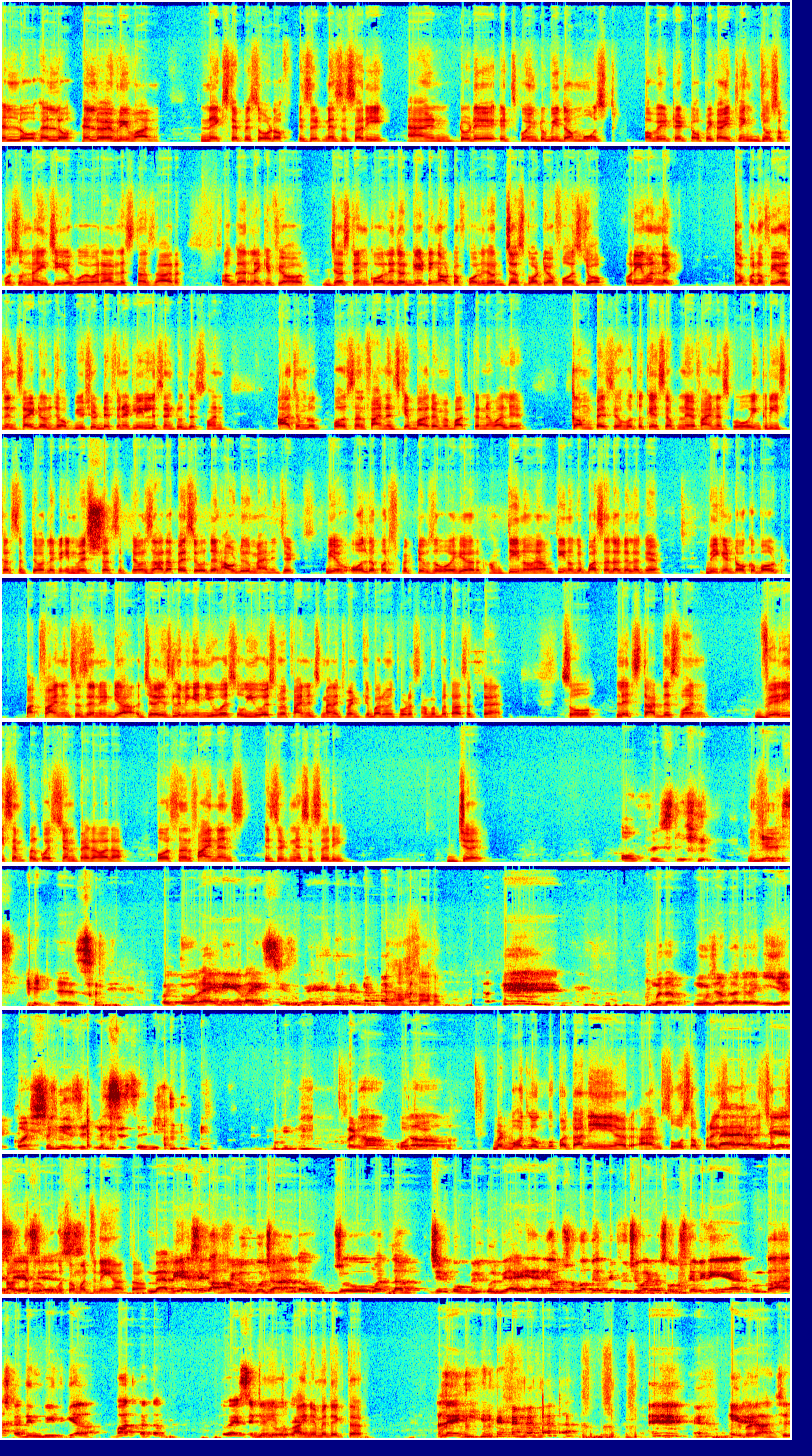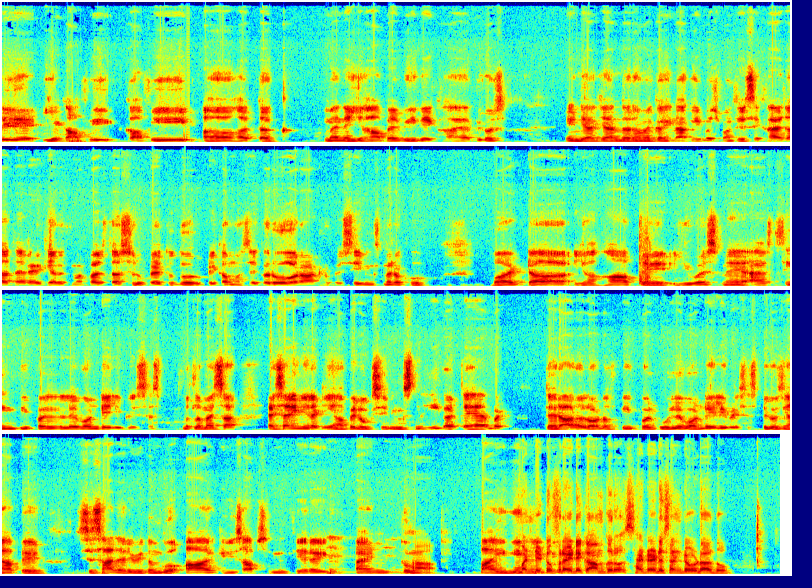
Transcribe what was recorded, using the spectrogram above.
Hello, hello, hello, everyone. Next episode of Is It Necessary? And today it's going to be the most awaited topic, I think, जो सबको सुनना ही चाहिए, whoever our listeners are. अगर like if you're just in college or getting out of college or just got your first job or even like couple of years inside your job, you should definitely listen to this one. आज हम लोग personal finance के बारे में बात करने वाले हैं कम पैसे हो तो कैसे अपने फाइनेंस को इंक्रीज कर सकते हो और लाइक इन्वेस्ट कर सकते हो? और ज़्यादा पैसे हो then how do you manage it we have all the perspectives over here हम तीनों हैं हम तीनों के पास अलग अलग है. We can talk about finances in India Jay is living in US so US में फाइनेंस मैनेजमेंट के बारे में थोड़ा सा हमें बता सकता है. So let start this one very simple question पहला वाला. Personal finance is it necessary Jay Obviously, yes, it is. कोई दो राय नहीं है भाई इस चीज़ में। मतलब मुझे अब लग रहा है कि ये question is it necessary but हाँ वो तो um, बट बहुत लोगों को पता नहीं है यार। आई एम सो सरप्राइज़ मैं- चालीस yes, साल तक लोगों को समझ नहीं आता। मैं भी ऐसे काफ़ी लोगों को जानता हूँ जो मतलब जिनको बिल्कुल भी आइडिया नहीं है और जो कभी अपने फ्यूचर बारे में सोचते भी नहीं है यार। उनका आज का दिन बीत गया बात खत्म। तो ऐसे भी लोग तो आईने में देखता है। नहीं बट एक्चुअली ये ये काफ़ी काफ़ी uh, हद तक मैंने यहाँ पे भी देखा है बिकॉज़ इंडिया के अंदर हमें कहीं ना कहीं बचपन से सिखाया जाता है राइट कि अगर तुम्हारे पास दस रुपए तो दो रुपए का मज़े करो और आठ रुपए सेविंग्स में रखो। बट यहाँ पे यूएस में I seen people live on daily basis मतलब ऐसा ऐसा नहीं कह कि यहाँ पे लोग सेविंग्स नहीं करते हैं but there are a lot of people who live on daily basis because यहाँ पे सैलरी भी तुमको आर के हिसाब से मिलती है राइट एंड तुम हाँ बाई मंडे टू फ्राइडे काम करो सैटरडे संडे उड़ा दो।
